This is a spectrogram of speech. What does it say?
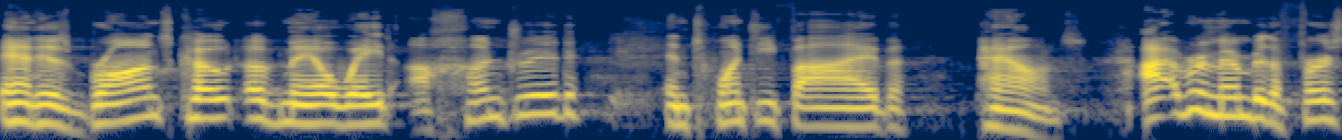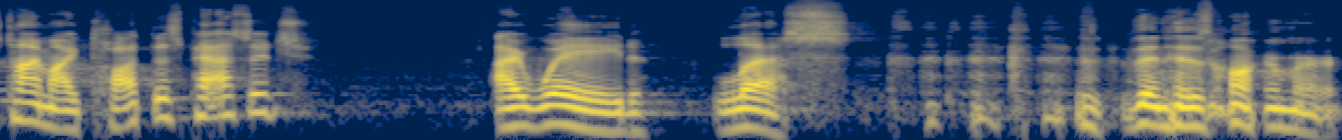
and his bronze coat of mail weighed 125 pounds. I remember the first time I taught this passage, I weighed less than his armor.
